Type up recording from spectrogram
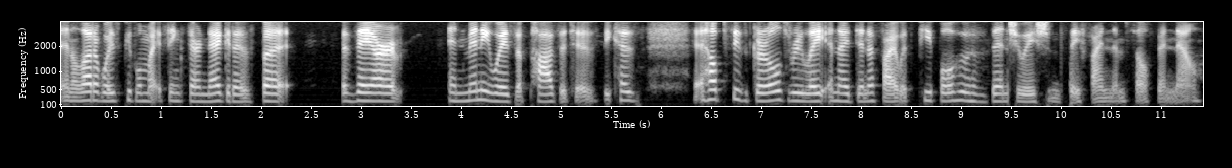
in a lot of ways people might think they're negative, but they are in many ways a positive because it helps these girls relate and identify with people who have been situations they find themselves in now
